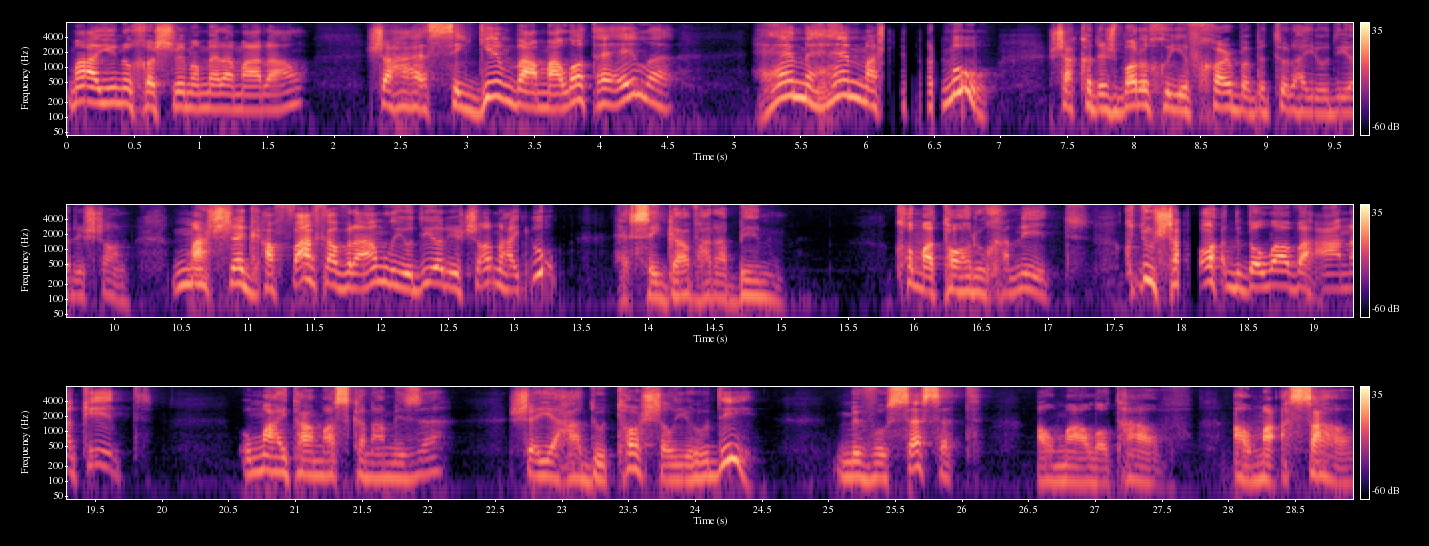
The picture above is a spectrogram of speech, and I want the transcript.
מה היינו חושבים, אומר המהר"ל? שההישגים והמעלות האלה הם הם מה שתרמו שהקדוש ברוך הוא יבחר בתור היהודי הראשון. מה שהפך אברהם ליהודי הראשון היו הישגיו הרבים, קומתו הרוחנית, קדושתו הגדולה והענקית. ומה הייתה המסקנה מזה? שיהדותו של יהודי מבוססת על מעלותיו. על מעשיו,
